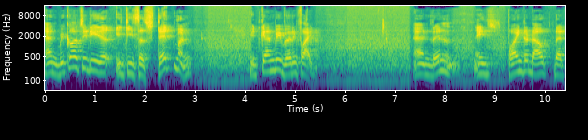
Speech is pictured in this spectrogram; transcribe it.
And because it is a, it is a statement, it can be verified. And then it's pointed out that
